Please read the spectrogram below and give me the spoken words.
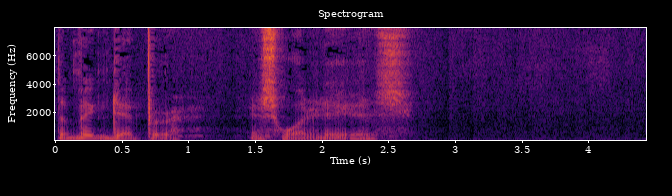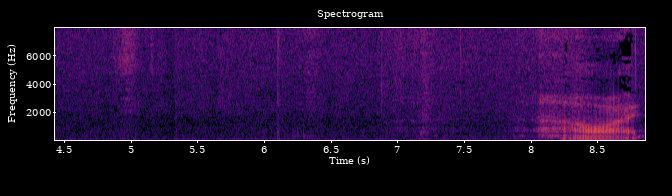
the Big Dipper is what it is. All right.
